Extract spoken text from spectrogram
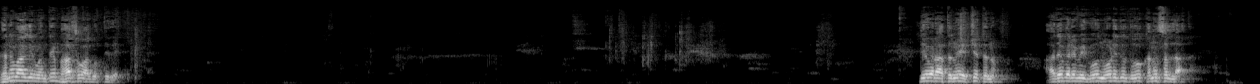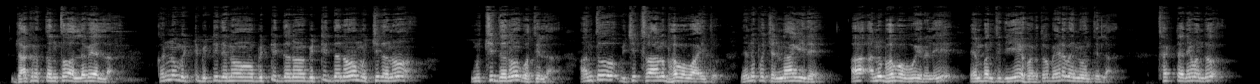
ಘನವಾಗಿರುವಂತೆ ಭಾಸವಾಗುತ್ತಿದೆ. ದೇವರಾತನು ಎಚ್ಚೆತನು ಅದವರೆವಿಗೂ ನೋಡಿದುದು ಕನಸಲ್ಲ. ಜಾಗೃತಂತೂ ಅಲ್ಲವೇ ಅಲ್ಲ. ಕಣ್ಣು ಬಿಟ್ಟು ಬಿಟ್ಟಿದ್ದನೋ ಬಿಟ್ಟಿದ್ದನೋ ಬಿಟ್ಟಿದ್ದನೋ, ಮುಚ್ಚಿದನೋ, ಮುಚ್ಚಿದ್ದನೋ ಗೊತ್ತಿಲ್ಲ. ಅಂತೂ ವಿಚಿತ್ರಾನುಭವವಾಯಿತು. ನೆನಪು ಚೆನ್ನಾಗಿದೆ. ಆ ಅನುಭವವೂ ಇರಲಿ ಎಂಬಂತಿದೆಯೇ ಹೊರತು ಬೇಡವೆನ್ನುವಂತಿಲ್ಲ. ಥಟ್ಟನೆ ಒಂದು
